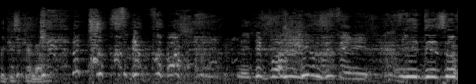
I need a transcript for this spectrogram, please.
Mais qu'est-ce qu'elle a Mais des fois rire me fait rire. Il est désolé.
